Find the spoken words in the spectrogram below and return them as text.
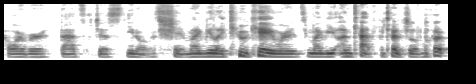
However, that's just, you know, shit, it might be like 2K where it might be untapped potential. But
